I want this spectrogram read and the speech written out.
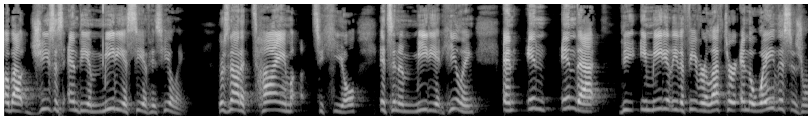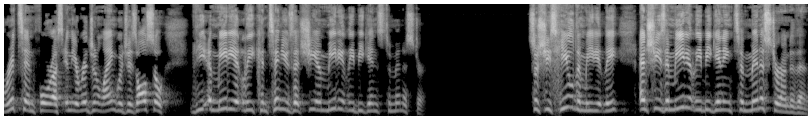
about Jesus and the immediacy of his healing. There's not a time to heal. It's an immediate healing. And in, in that, the immediately the fever left her. And the way this is written for us in the original language is also the immediately continues that she immediately begins to minister. So she's healed immediately, and she's immediately beginning to minister unto them.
